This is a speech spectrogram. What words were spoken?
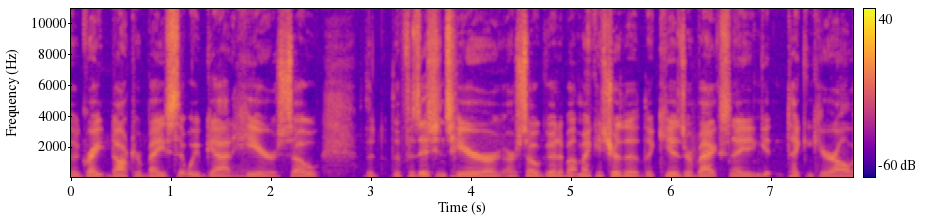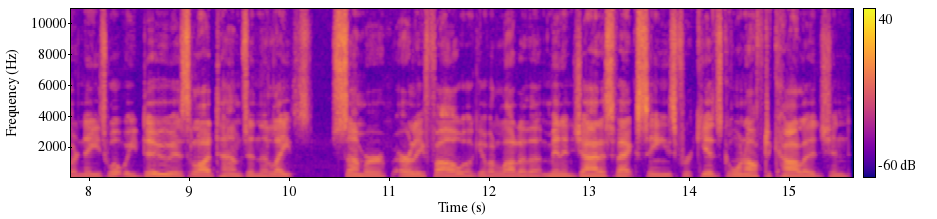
the great doctor base that we've got here. So the, the physicians here are, are so good about making sure that the kids are vaccinated and getting taking care of all their needs. What we do is a lot of times in the late summer, early fall, we'll give a lot of the meningitis vaccines for kids going off to college and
